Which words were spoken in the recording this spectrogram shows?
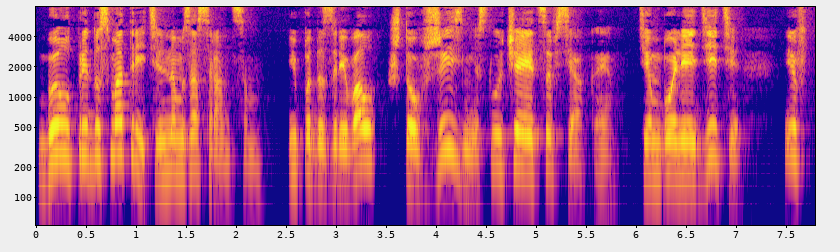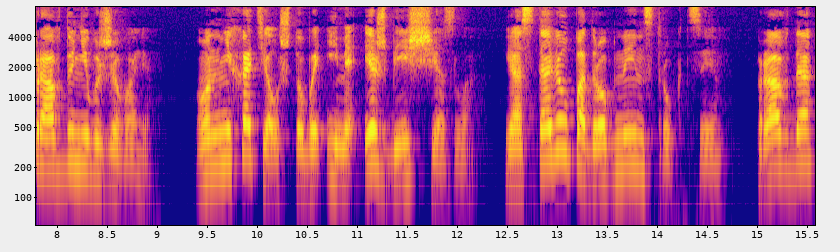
был предусмотрительным засранцем и подозревал, что в жизни случается всякое. Тем более дети и вправду не выживали. Он не хотел, чтобы имя Эшби исчезло, и оставил подробные инструкции. Правда,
